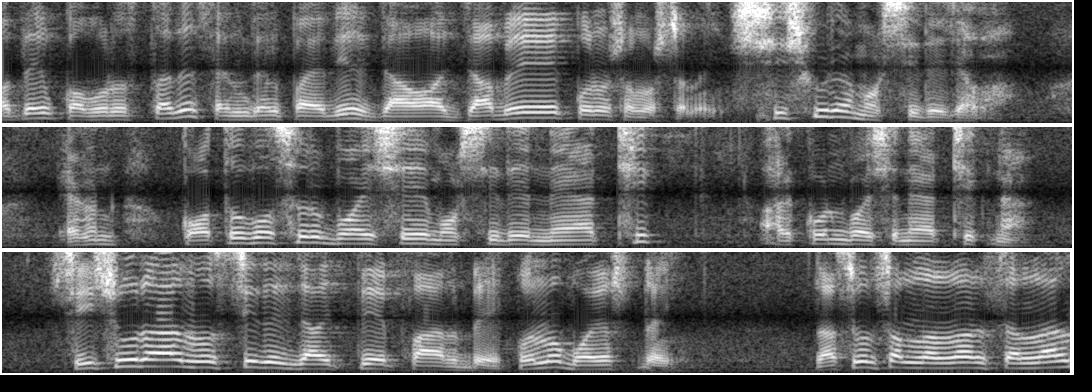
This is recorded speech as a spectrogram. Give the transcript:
অতএব কবরস্থানে স্যান্ডেল পায়ে দিয়ে যাওয়া যাবে, কোনো সমস্যা নেই। শিশুরা মসজিদে যাওয়া। এখন কত বছর বয়সে মসজিদে নেওয়া ঠিক আর কোন বয়সে নেওয়া ঠিক না? শিশুরা মসজিদে যাইতে পারবে, কোনো বয়স নেই। রাসুল সাল্লা সাল্লাম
